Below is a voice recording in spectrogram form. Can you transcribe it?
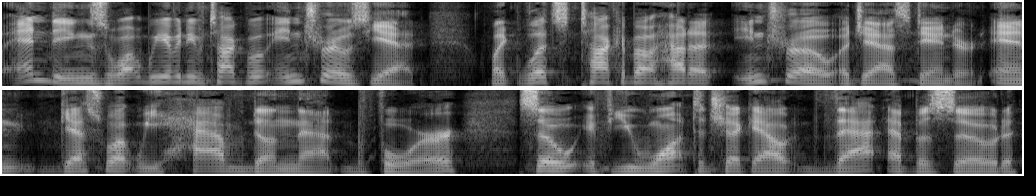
endings, what, we haven't even talked about intros yet. Like, let's talk about how to intro a jazz standard. And guess what? We have done that before. So if you want to check out that episode,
